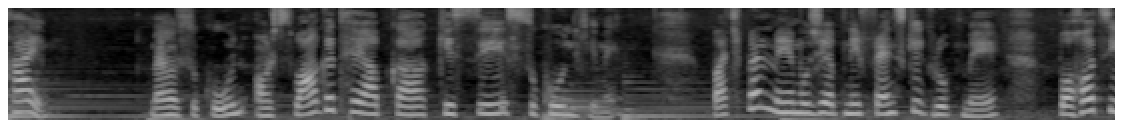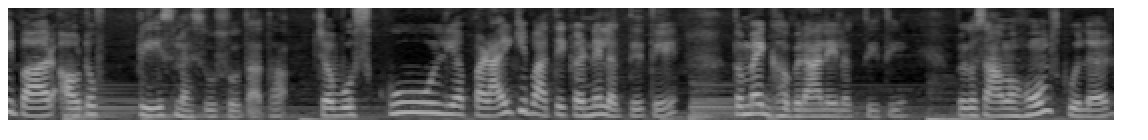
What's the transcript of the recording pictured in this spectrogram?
हाय, मैं हूँ सुकून और स्वागत है आपका किससे सुकून के में। बचपन में मुझे अपने फ्रेंड्स के ग्रुप में बहुत सी बार आउट ऑफ़ प्लेस महसूस होता था। जब वो स्कूल या पढ़ाई की बातें करने लगते थे तो मैं घबराने लगती थी। Because I am home schooler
